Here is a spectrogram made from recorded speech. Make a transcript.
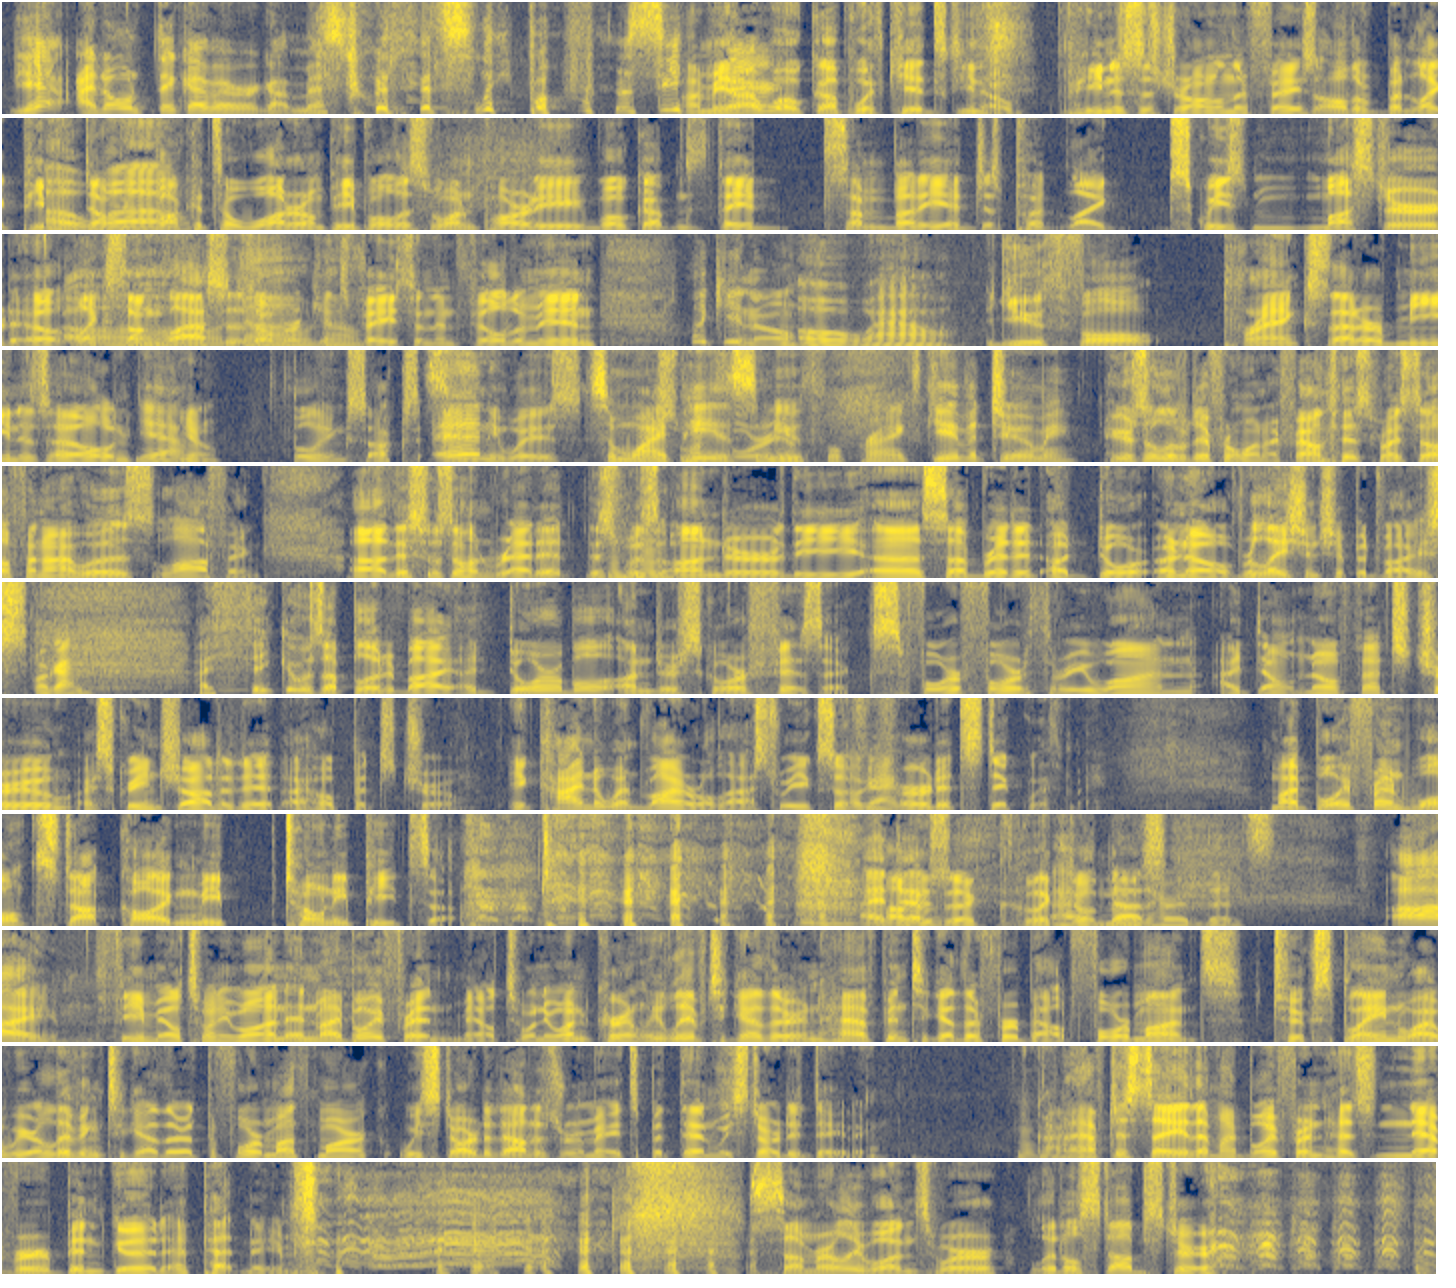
Yeah, I don't think I've ever got messed with at sleepovers. I mean, I woke up with kids, you know, penises drawn on their face, all the, but like people Oh, dumping wow. buckets of water on people. This one party woke up and they had somebody had just put like squeezed mustard, uh, like Oh, sunglasses over a kid's no. face and then filled them in, like you know, Oh wow. youthful pranks that are mean as hell, and Yeah. you know, bullying sucks. Anyways, Some YPs, some you. youthful pranks. Give it to me. Here's a little different one. I found this myself and I was laughing. Uh, this was on Reddit. This was Mm-hmm. under the uh, subreddit adore. Uh, no, relationship advice. Okay. I think it was uploaded by adorable underscore physics four four three one. I don't know if that's true. I screenshotted it. I hope it's true. It kind of went viral last week, so if Okay. you've heard it, stick with me. My boyfriend won't stop calling me Tony Pizza. I Obviously, I clicked I have on not this. heard this. I, female 21, and my boyfriend, male 21, currently live together and have been together for about four months. To explain why we are living together at the four month mark, we started out as roommates, but then we started dating. Okay. I have to say that my boyfriend has never been good at pet names. Some early ones were Little Stubster.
